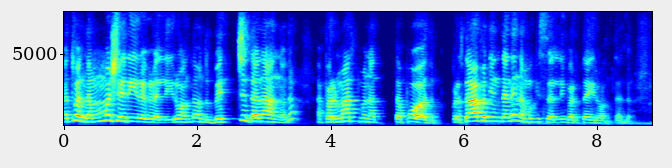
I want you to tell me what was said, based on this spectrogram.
ಅಥವಾ ನಮ್ಮ ಶರೀರಗಳಲ್ಲಿ ಇರೋ ಅಂತ ಒಂದು ಬೆಚ್ಚದನ ಅನ್ನೋದು ಆ ಪರಮಾತ್ಮನ ತಪೋ ಅದು ಪ್ರತಾಪದಿಂದನೇ ನಮಗೆ ಸಲ್ಲಿ ಬರ್ತಾ ಇರೋವಂಥದ್ದು.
